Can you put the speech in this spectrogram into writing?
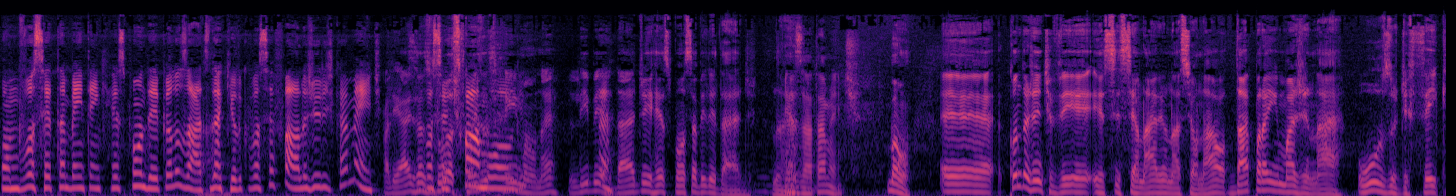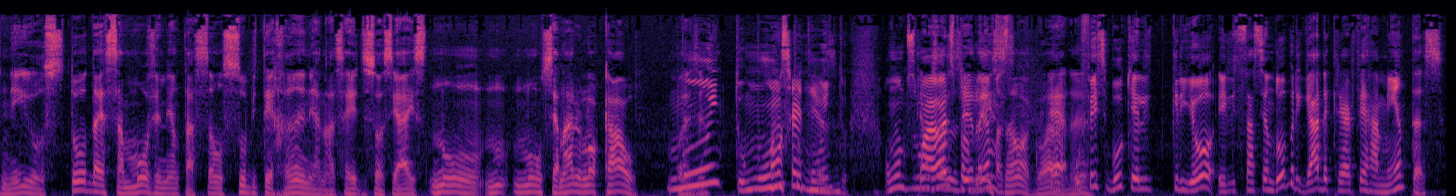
como você também tem que responder pelos atos daquilo que você fala juridicamente. Aliás, Se as você duas difamou coisas rimam, né? Liberdade e responsabilidade. né? Exatamente. Bom, é, quando a gente vê esse cenário nacional, dá para imaginar o uso de fake news, toda essa movimentação subterrânea nas redes sociais, num, num, num cenário local. Por exemplo? Muito, muito, certeza. muito. Um dos Temos maiores problemas agora, é né? o Facebook ele criou, ele está sendo obrigado a criar ferramentas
